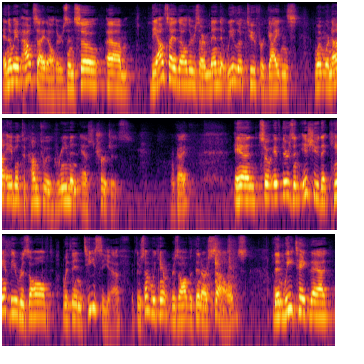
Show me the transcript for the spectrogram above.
And then we have outside elders. And so um, the outside elders are men that we look to for guidance when we're not able to come to agreement as churches. Okay? And so if there's an issue that can't be resolved within TCF, if there's something we can't resolve within ourselves, then we take that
